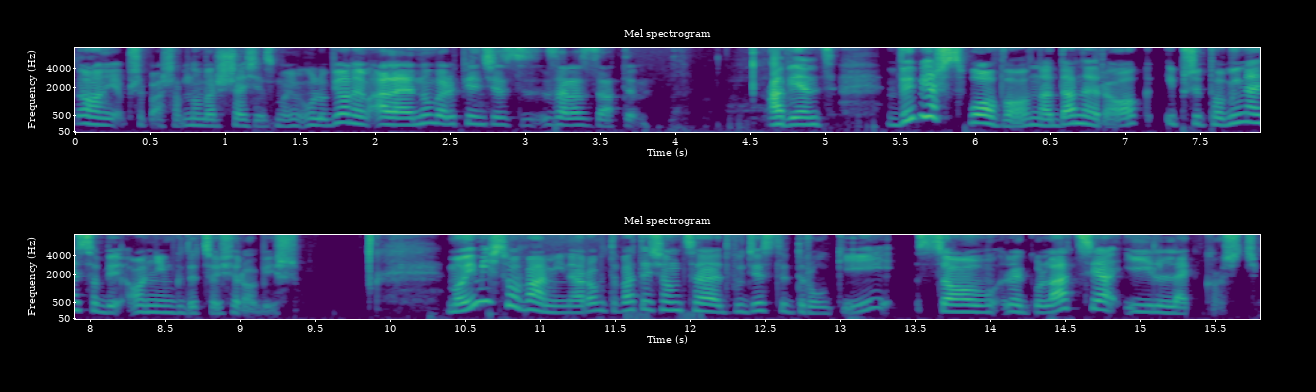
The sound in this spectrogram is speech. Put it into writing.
O nie, przepraszam, numer 6 jest moim ulubionym, ale numer 5 jest zaraz za tym. A więc wybierz słowo na dany rok i przypominaj sobie o nim, gdy coś robisz. Moimi słowami na rok 2022 są regulacja i lekkość.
